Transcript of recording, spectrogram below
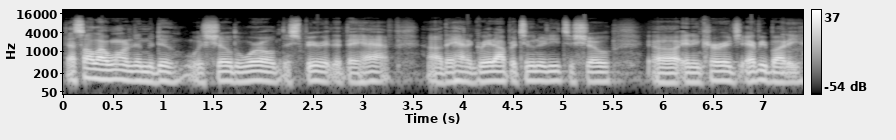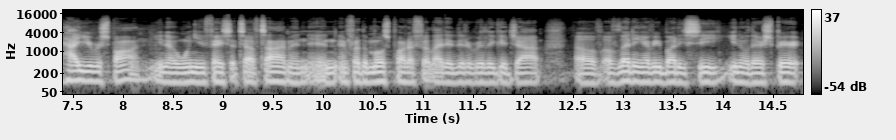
that's all I wanted them to do was show the world the spirit that they have. Uh, they had a great opportunity to show uh, and encourage everybody how you respond. You know, when you face a tough time, and, and and for the most part, I felt like they did a really good job of of letting everybody see, you know, their spirit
